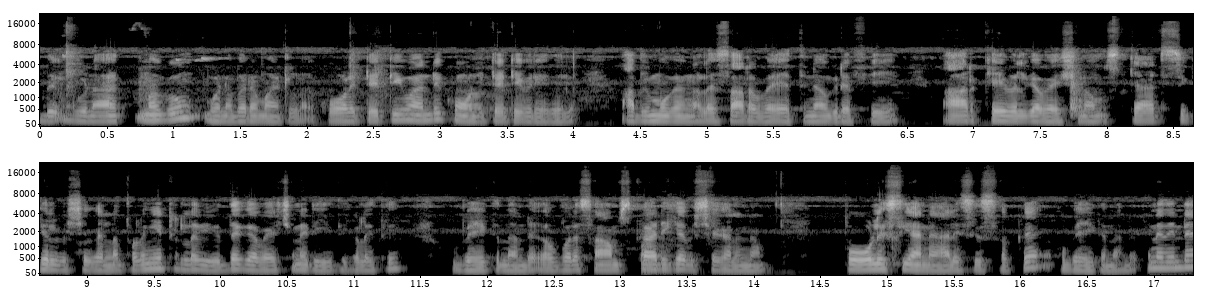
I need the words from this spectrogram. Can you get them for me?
ഇത് ഗുണാത്മകവും ഗുണപരമായിട്ടുള്ള ക്വാളിറ്റേറ്റീവ് ആൻഡ് ക്വാണ്ടിറ്റേറ്റീവ് രീതിയിൽ അഭിമുഖങ്ങൾ സർവേ എത്നോഗ്രഫി ആർക്കൈവൽ ഗവേഷണം സ്റ്റാറ്റിസ്റ്റിക്കൽ വിശകലനം തുടങ്ങിയിട്ടുള്ള വിവിധ ഗവേഷണ രീതികൾ ഇത് ഉപയോഗിക്കുന്നുണ്ട്. അതുപോലെ സാംസ്കാരിക വിശകലനം പോളിസി അനാലിസിസ് ഒക്കെ ഉപയോഗിക്കുന്നുണ്ട്. പിന്നെ ഇതിന്റെ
